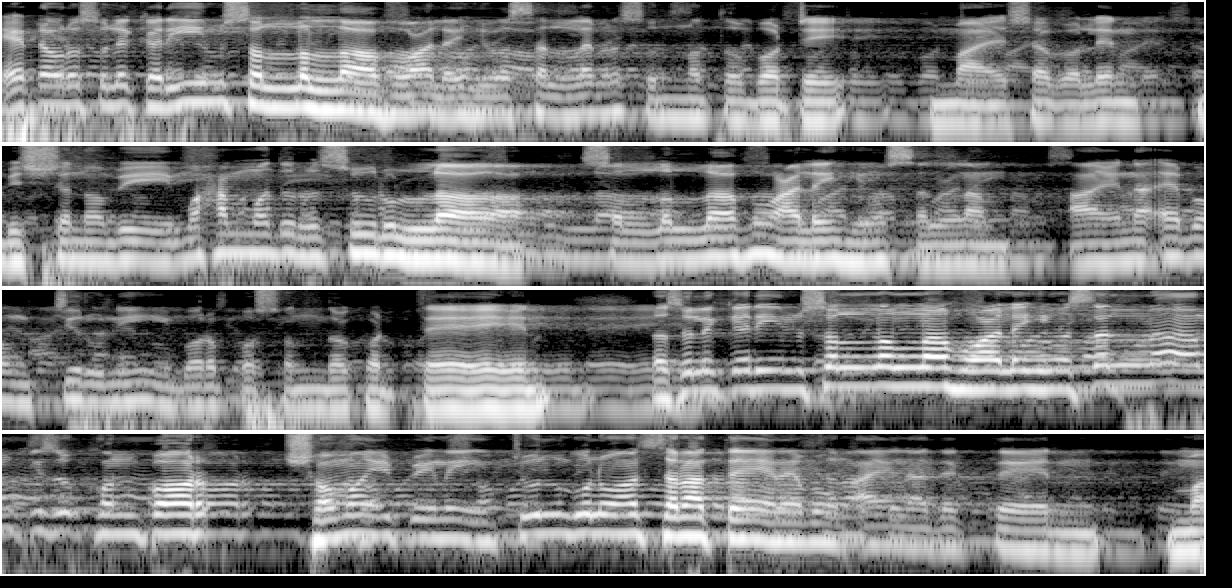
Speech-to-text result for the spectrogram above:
এটাও রসুল করিম সাল্লাল্লাহু আলাইহি ওয়াসাল্লামের সুন্নত বটে। মায়েশা বলেন বিশ্বনবী মোহাম্মদ রসুল্লাহ সাল্লাল্লাহু আলাইহি ওয়াসাল্লাম আয়না এবং চিরুনি বড় পছন্দ করতেন। রসুল করিম কিছুক্ষণ পর সময় পেলেই চুলগুলো আছড়াতেন এবং আয়না দেখতেন। মা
